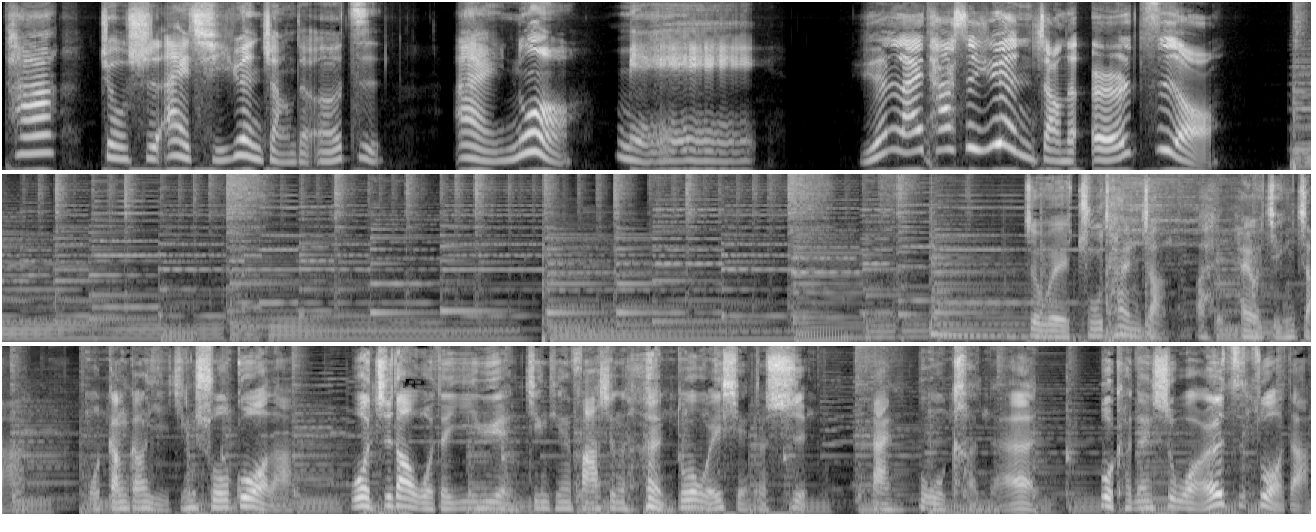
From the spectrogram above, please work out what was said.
他就是艾奇院长的儿子艾诺。米，原来他是院长的儿子哦。这位朱探长，哎，还有警长，我刚刚已经说过了，我知道我的医院今天发生了很多危险的事，但不可能，不可能是我儿子做的，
